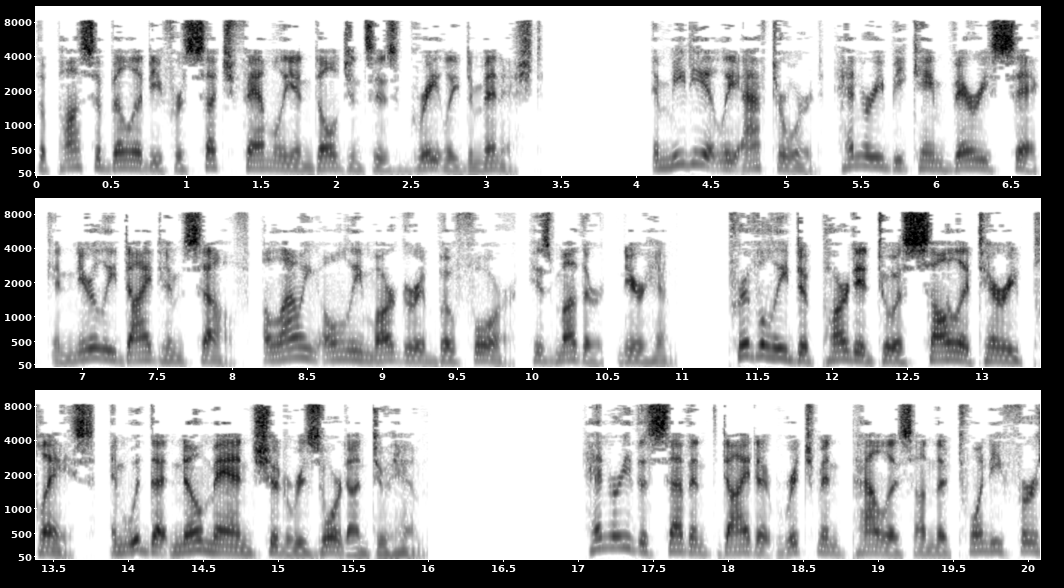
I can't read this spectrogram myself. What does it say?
the possibility for such family indulgences greatly diminished. Immediately afterward, Henry became very sick and nearly died himself, allowing only Margaret Beaufort, his mother, near him, privily departed to a solitary place, and would that no man should resort unto him." Henry VII died at Richmond Palace on 21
